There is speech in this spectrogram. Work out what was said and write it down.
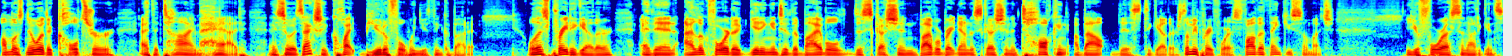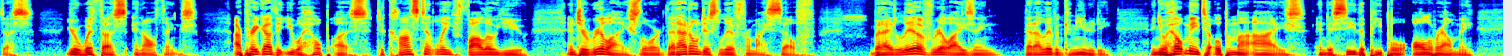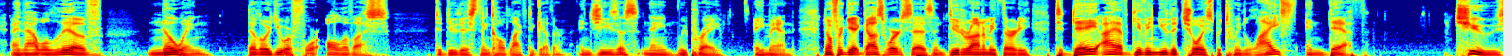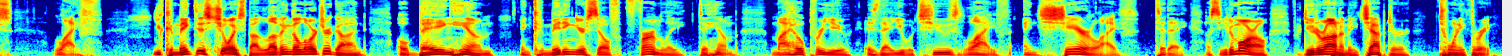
almost no other culture at the time had. And so it's actually quite beautiful when you think about it. Well, let's pray together. And then I look forward to getting into the Bible discussion, Bible breakdown discussion, and talking about this together. So let me pray for us. Father, thank you so much. You're for us and not against us. You're with us in all things. I pray, God, that you will help us to constantly follow you and to realize, Lord, that I don't just live for myself, but I live realizing that I live in community. And you'll help me to open my eyes and to see the people all around me. And I will live knowing that, Lord, you are for all of us to do this thing called life together. In Jesus' name we pray. Amen. Don't forget, God's word says in Deuteronomy 30 Today I have given you the choice between life and death. Choose life. You can make this choice by loving the Lord your God, obeying Him, and committing yourself firmly to Him. My hope for you is that you will choose life and share life today. I'll see you tomorrow for Deuteronomy chapter 23.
